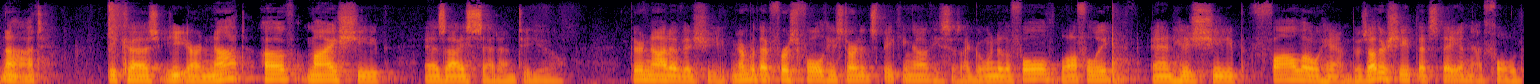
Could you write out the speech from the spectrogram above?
not because ye are not of my sheep, as I said unto you. They're not of his sheep. Remember that first fold he started speaking of? He says, I go into the fold lawfully, and his sheep follow him. There's other sheep that stay in that fold.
